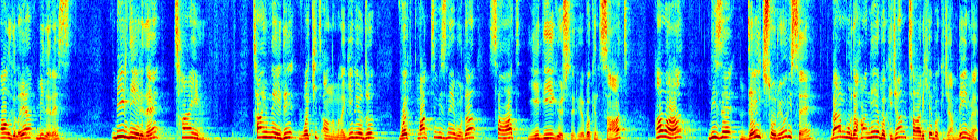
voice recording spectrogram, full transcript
algılayabiliriz. Bir diğeri de time. Time neydi? Vakit anlamına geliyordu. Vak- vaktimiz ne burada? Saat 7'yi gösteriyor. Bakın saat. Ama bize date soruyor ise ben burada ha neye bakacağım? Tarihe bakacağım değil mi?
